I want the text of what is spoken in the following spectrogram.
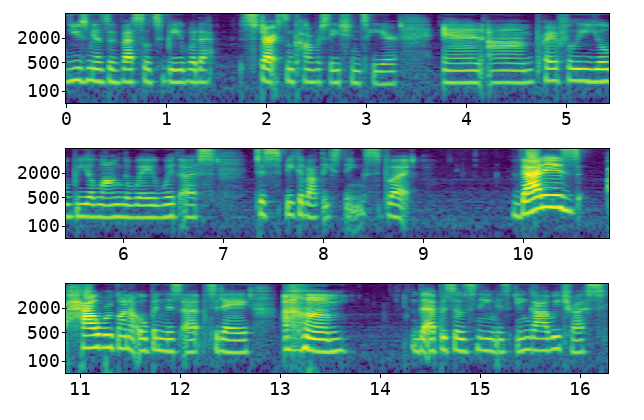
use me as a vessel to be able to start some conversations here. And um, prayerfully, you'll be along the way with us to speak about these things. But that is how we're going to open this up today. Um, the episode's name is In God We Trust.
